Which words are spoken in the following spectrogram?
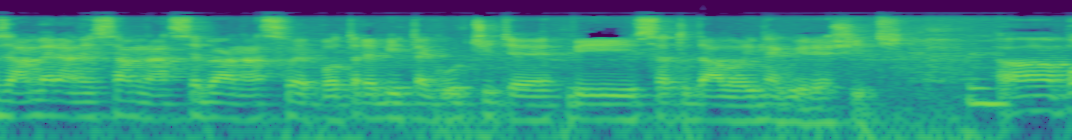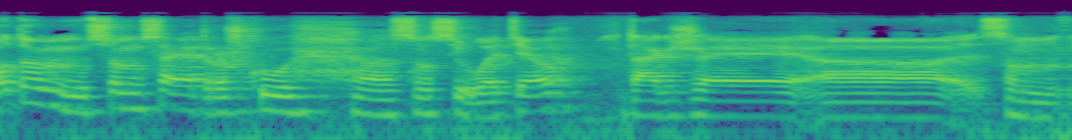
zameraný sám na seba a na svoje potreby, tak určite by sa to dalo inak vyriešiť. Mm-hmm. Uh, potom som sa ja trošku uh, som si uletel, takže uh, som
